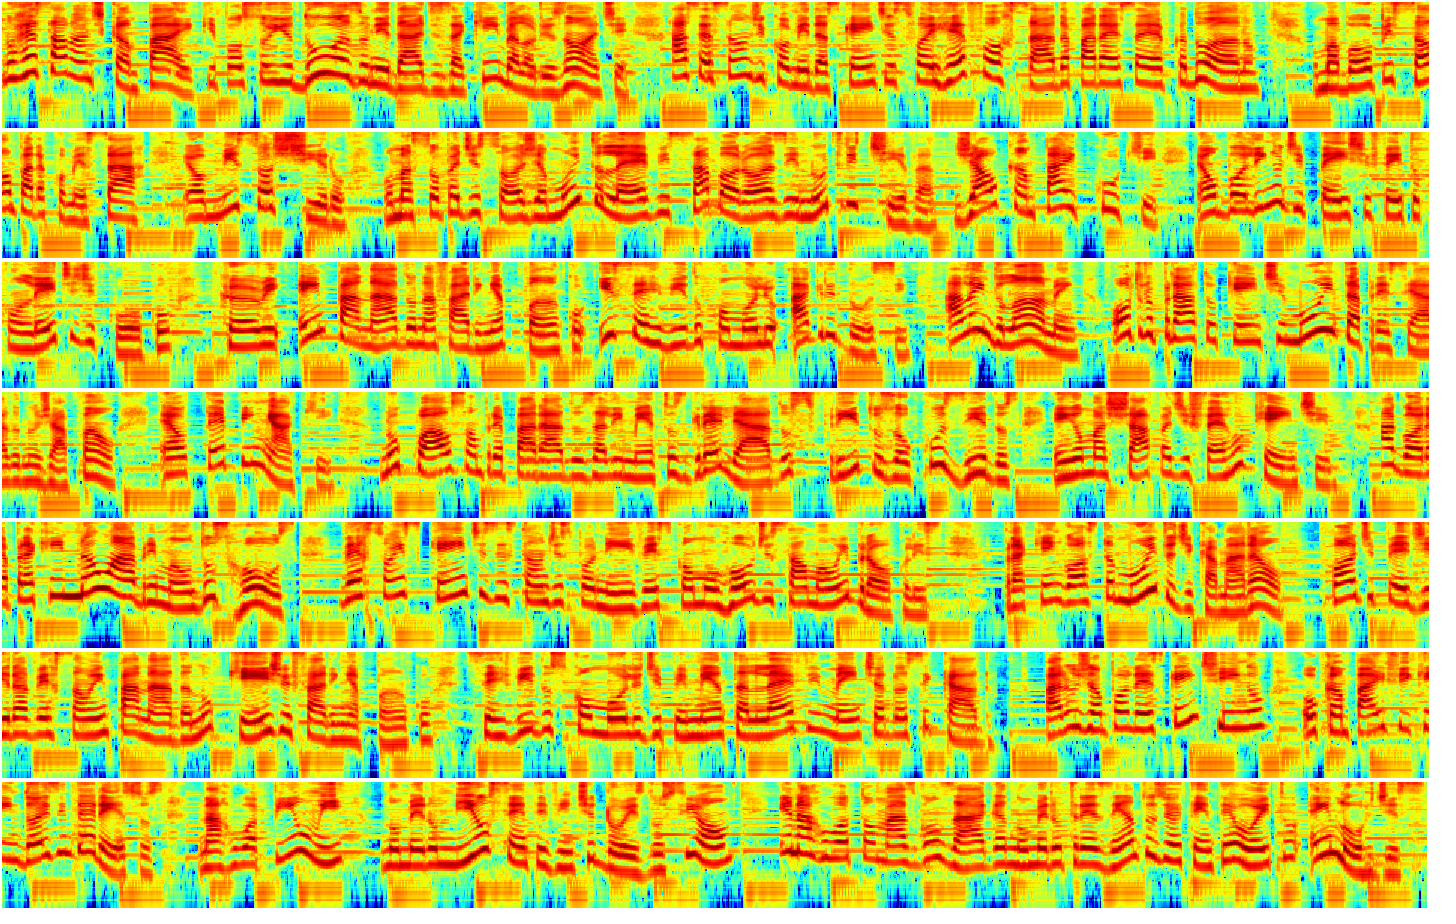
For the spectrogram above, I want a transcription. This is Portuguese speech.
No restaurante Campai, que possui duas unidades aqui em Belo Horizonte, a seção de comidas quentes foi reforçada para essa época do ano. Uma boa opção para começar é o misoshiro, uma sopa de soja muito leve, saborosa e nutritiva. Já o Campai Cookie é um bolinho de peixe feito com leite de coco, curry, empanado na farinha e servido com molho agridoce. Além do lamen, outro prato quente muito apreciado no Japão é o teppanyaki, no qual são preparados alimentos grelhados, fritos ou cozidos em uma chapa de ferro quente. Agora, para quem não abre mão dos rolls, versões quentes estão disponíveis como roll de salmão e brócolis. Para quem gosta muito de camarão, pode pedir a versão empanada no queijo e farinha panko, servidos com molho de pimenta levemente adocicado. Para o japonês quentinho, o Campai fica em dois endereços, na rua Piumhi, número 1122, no Sion, e na rua Tomás Gonzaga, número 388, em Lourdes.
